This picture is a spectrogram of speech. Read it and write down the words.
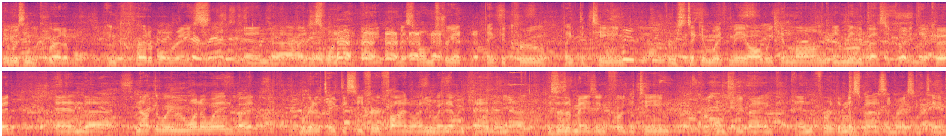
It was incredible, incredible race, and uh, I just wanted to thank Miss Homestreet, thank the crew, thank the team for sticking with me all weekend long, giving me the best equipment they could, and uh, not the way we want to win, but we're going to take the Seafair final any way that we can, and uh, this is amazing for the team, for Homestreet Bank, and for the Miss Madison Racing team.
